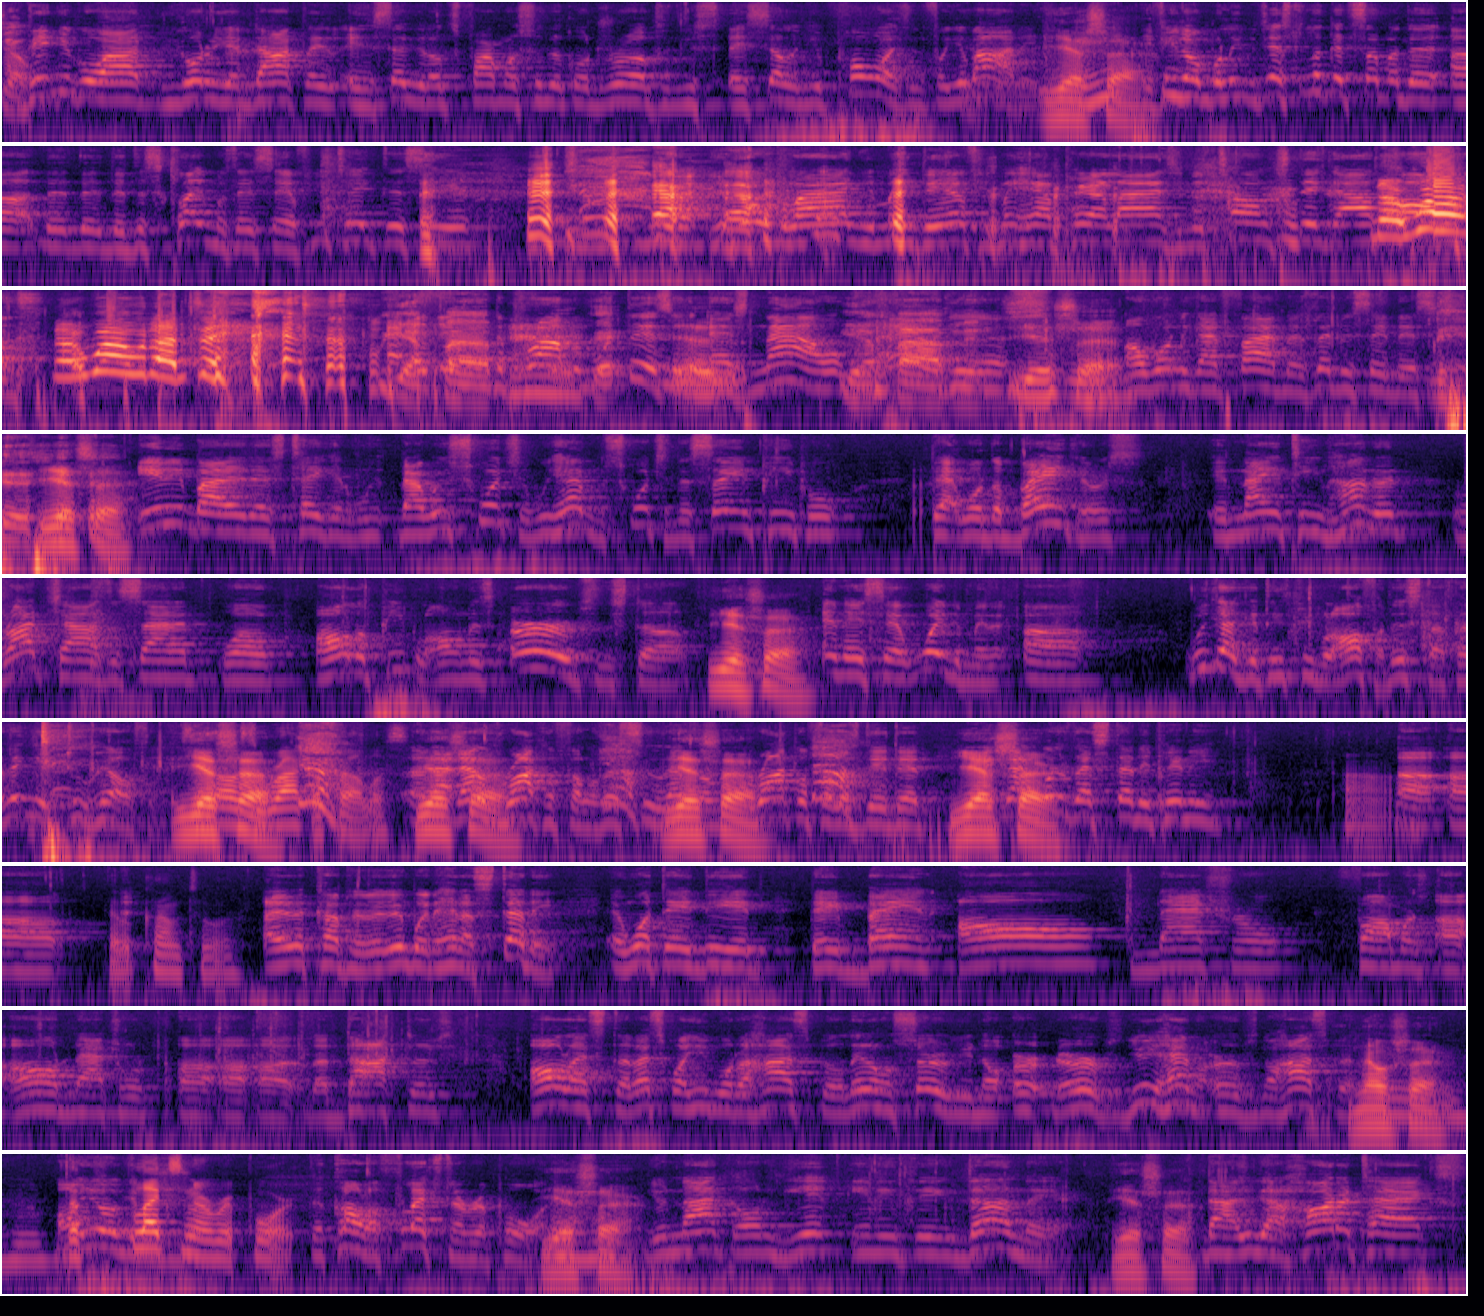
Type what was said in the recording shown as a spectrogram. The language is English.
Then you go out, you go to your doctor and they sell you those pharmaceutical drugs and you, they selling you poison for your body. Yes, sir. If you don't believe it, just look at some of the, uh, the, the, the disclaimers. They say if you take this here, you, you go blind, you may deaf, you may have paralyzed, if your tongue stick out. No, all why, no, why would I take? We got And, and five the problem with minutes. this is now we have five here. minutes. Yes, sir. I only got five minutes. Let me say this. here. yes, sir. Anybody that's taken, now we're switching, we haven't switching. The same people that were the bankers in 1900, Rothschilds decided, well, all the people on this herbs and stuff, Yes, sir. and they said, wait a minute, uh, we got to get these people off of this stuff because they get too healthy. Yes, Those are sir. Rockefellers. Uh, Yes, that, that sir. was Rockefeller. That's, that's Yes, what sir. Rockefellers did that. Yes, They got- sir. What is that study, Penny? Uh, uh, It'll come to us. uh, the company, they, they had a study, and what they did, they banned all natural farmers, uh, all natural uh, uh, uh, the doctors, all that stuff. That's why you go to the hospital, they don't serve you no er, herb, herbs. You ain't have no herbs in no hospital. No, sir. Mm-hmm. All The you'll is- Flexner report. They call it a Flexner report. Yes, sir. You're not going to get anything done there. Yes, sir. Now you got heart attacks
